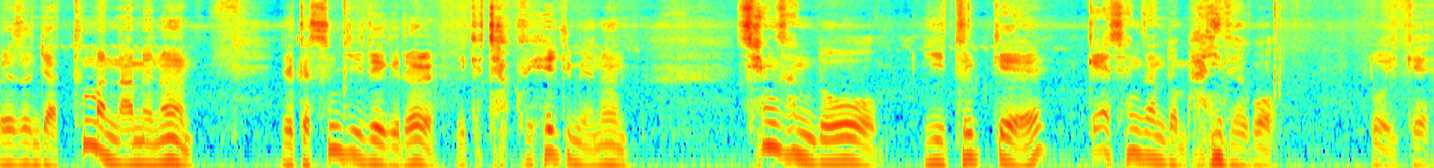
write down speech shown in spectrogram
그래서 이제 틈만 나면은 이렇게 순지르기를 이렇게 자꾸 해주면은 생산도 이 들깨 깨 생산도 많이 되고 또 이렇게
